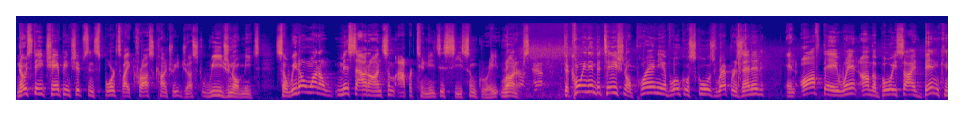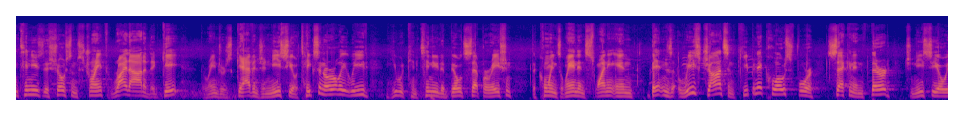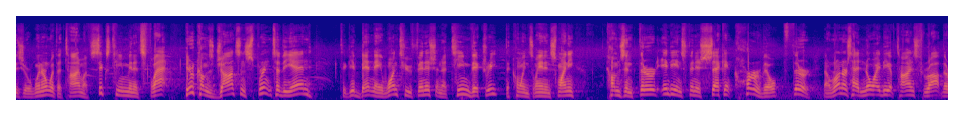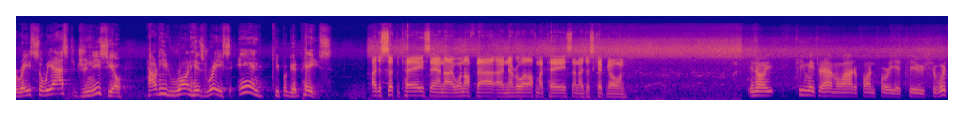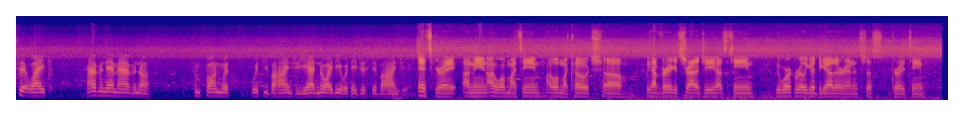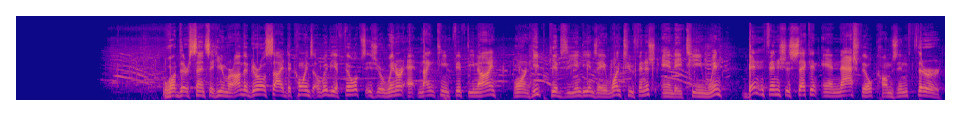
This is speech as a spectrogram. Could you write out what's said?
No state championships in sports like cross country, just regional meets. So we don't want to miss out on some opportunities to see some great runners. DuQuoin Invitational, plenty of local schools represented. An off day went on the boys' side. Benton continues to show some strength right out of the gate. The Rangers' Gavin Genesio takes an early lead. And he would continue to build separation. DuQuoin's Landon Swiney and Benton's Reese Johnson keeping it close for second and third. Genesio is your winner with a time of 16 minutes flat. Here comes Johnson sprinting to the end to give Benton a 1-2 finish and a team victory. DuQuoin's Landon Swiney comes in third. Indians finish second. Carterville third. Now runners had no idea of times throughout the race, so we asked Genesio how he'd run his race and keep a good pace. I just set the pace and I went off that. I never let off my pace and I just kept going. You know, teammates are having a lot of fun for you too. So what's it like having them having a, some fun with, with you behind you? You had no idea what they just did behind you. It's great. I mean, I love my team. I love my coach. Uh, we have very good strategy as a team. We work really good together and it's just a great team. Love their sense of humor. On the girls' side, DuQuoin's Olivia Phillips is your winner at 1959. Lauren Heap gives the Indians a 1-2 finish and a team win. Benton finishes second and Nashville comes in third.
